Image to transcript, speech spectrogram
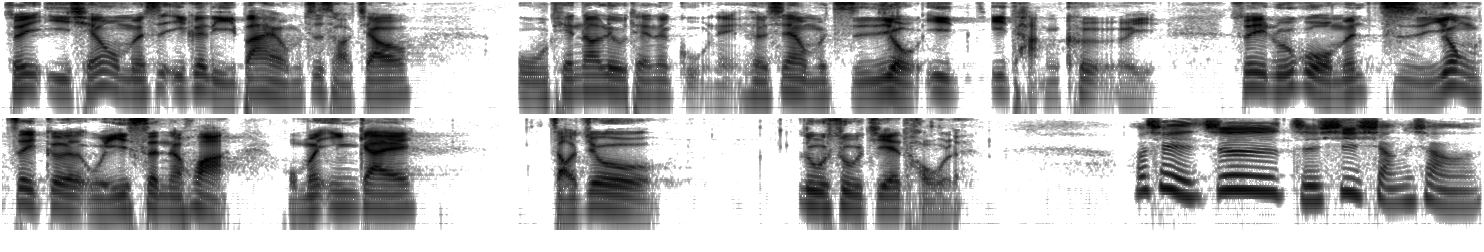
所以以前我们是一个礼拜，我们至少教五天到六天的股内，可是现在我们只有一一堂课而已。所以如果我们只用这个为生的话，我们应该早就露宿街头了。而且就是仔细想想，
